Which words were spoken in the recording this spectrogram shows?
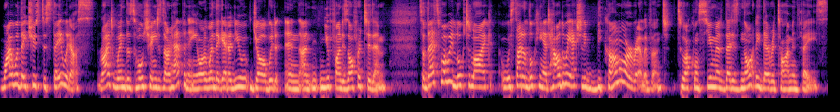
why would they choose to stay with us right? When those whole changes are happening or when they get a new job with and a new fund is offered to them. So that's what we looked like. We started looking at how do we actually become more relevant to a consumer that is not in their retirement phase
